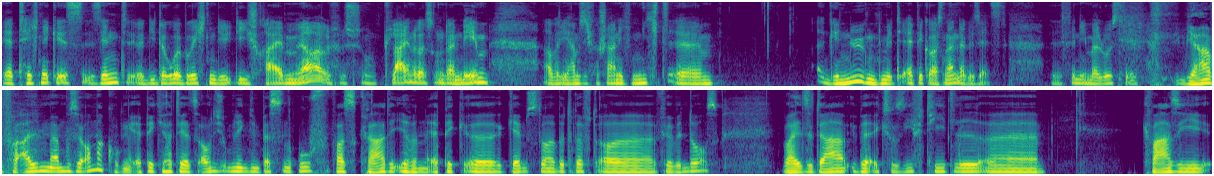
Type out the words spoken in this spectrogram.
der Technik ist, sind, die darüber berichten, die, die schreiben, ja, es ist ein kleineres Unternehmen, aber die haben sich wahrscheinlich nicht äh, genügend mit Epic auseinandergesetzt. Das finde ich immer lustig. Ja, vor allem, man muss ja auch mal gucken. Epic hat ja jetzt auch nicht unbedingt den besten Ruf, was gerade ihren Epic äh, Game Store betrifft äh, für Windows, weil sie da über Exklusivtitel äh, quasi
